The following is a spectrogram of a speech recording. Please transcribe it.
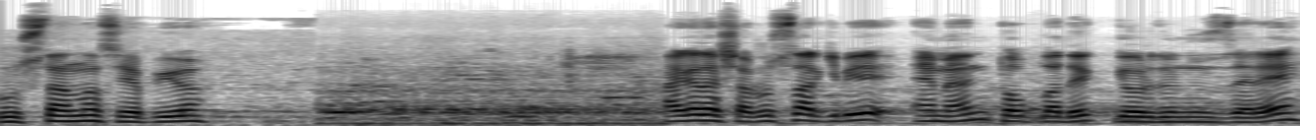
Ruslar nasıl yapıyor? Arkadaşlar Ruslar gibi hemen topladık gördüğünüz üzere.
